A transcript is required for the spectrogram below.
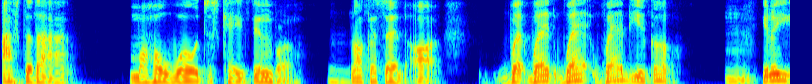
after that, my whole world just caved in, bro. Mhm. Like I said, uh, where where where where do you go? hmm You know, you,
